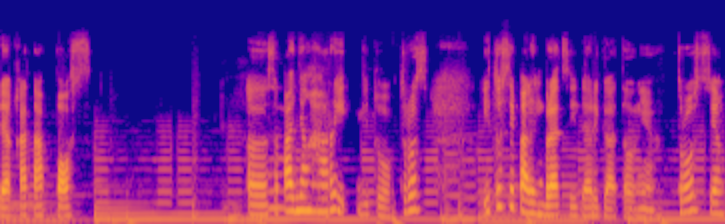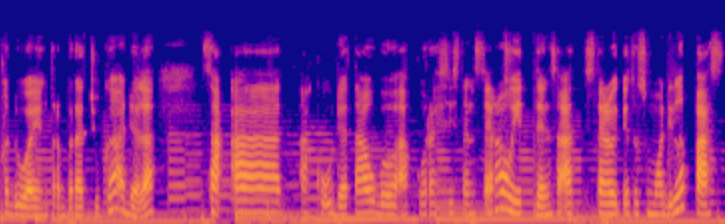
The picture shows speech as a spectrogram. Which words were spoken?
ada kata pos Eh, sepanjang hari gitu. Terus itu sih paling berat sih dari gatelnya terus yang kedua yang terberat juga adalah saat aku udah tahu bahwa aku resisten steroid dan saat steroid itu semua dilepas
